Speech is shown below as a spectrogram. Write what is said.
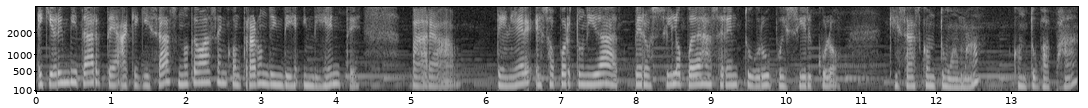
Y quiero invitarte a que quizás no te vas a encontrar un indigente para tener esa oportunidad, pero sí lo puedes hacer en tu grupo y círculo, quizás con tu mamá, con tu papá,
